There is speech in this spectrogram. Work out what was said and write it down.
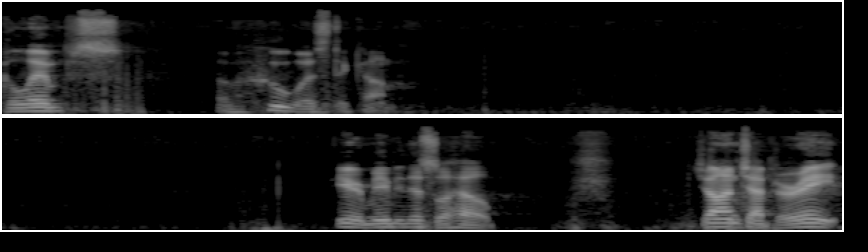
glimpse of who was to come. Here, maybe this will help. John chapter 8.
